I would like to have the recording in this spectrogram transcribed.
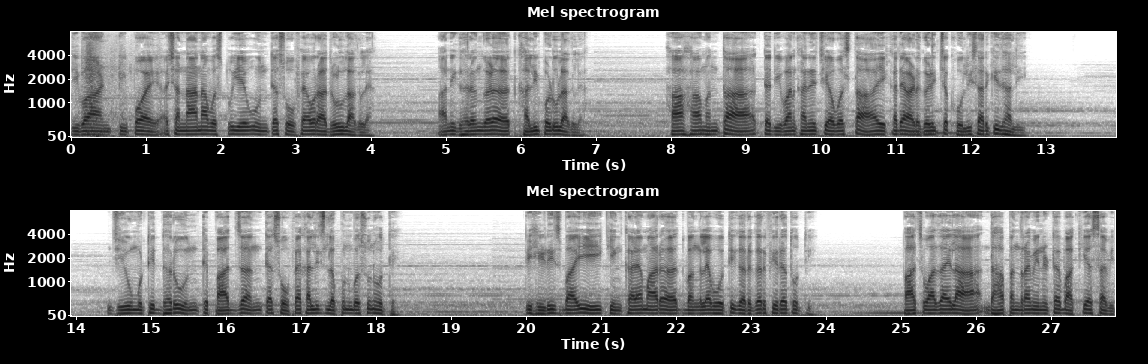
दिवाण टिपॉय अशा नाना वस्तू येऊन त्या सोफ्यावर आदळू लागल्या आणि घरंगळत खाली पडू लागल्या. हा हा म्हणता त्या दिवाणखान्याची अवस्था एखाद्या अडगळीच्या खोलीसारखी झाली. जीव मुठीत धरून ते पाच जण त्या सोफ्याखालीच लपून बसून होते. ती हिडीस बाई किंकाळ्या मारत बंगल्याभोवती गरगर फिरत होती. पाच वाजायला दहा पंधरा मिनिटं बाकी असावीत.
